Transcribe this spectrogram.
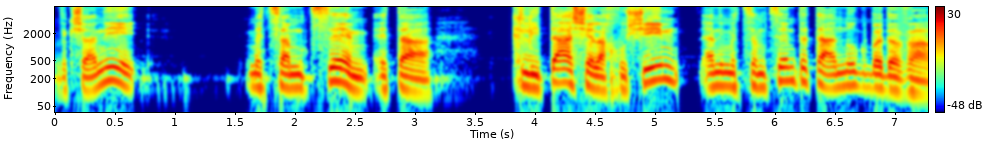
וכשאני מצמצם את הקליטה של החושים, אני מצמצם את התענוג בדבר.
